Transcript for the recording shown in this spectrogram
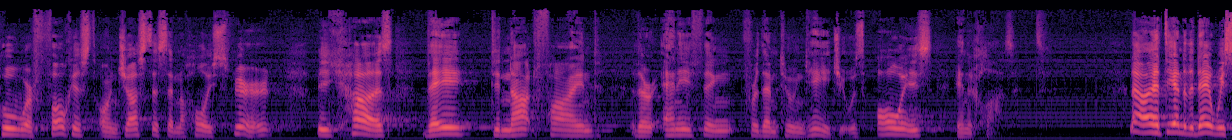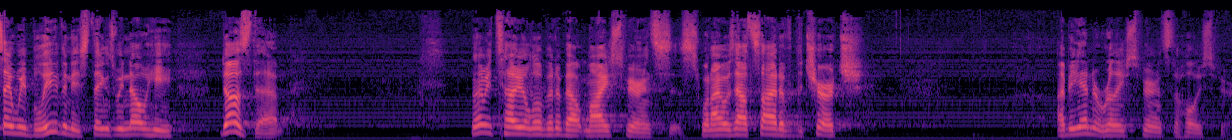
who were focused on justice and the Holy Spirit because they did not find there anything for them to engage. It was always in the closet. Now, at the end of the day, we say we believe in these things, we know He does that. Let me tell you a little bit about my experiences. When I was outside of the church, I began to really experience the Holy Spirit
